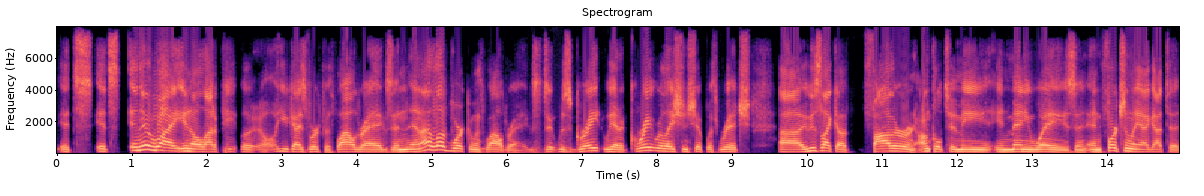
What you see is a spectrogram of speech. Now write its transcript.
it's it's and then why you know a lot of people oh you guys worked with Wild Rags and and I loved working with Wild Rags. It was great. We had a great relationship with Rich. Uh, he was like a father or an uncle to me in many ways, and and fortunately I got to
